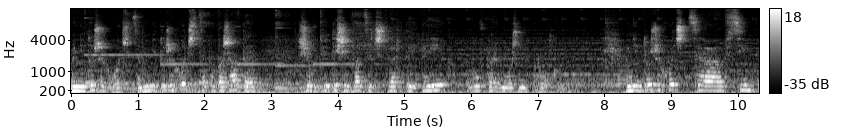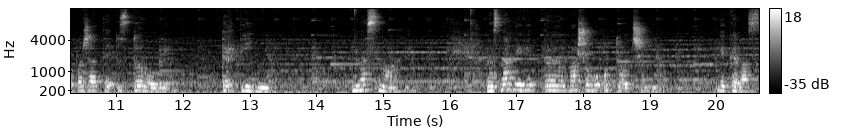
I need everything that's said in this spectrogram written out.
мені дуже хочеться. Мені дуже хочеться побажати, щоб 2024 рік був переможним роком. Мені дуже хочеться всім побажати здоров'я, терпіння, наснаги наснаги від е, вашого оточення, яке вас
